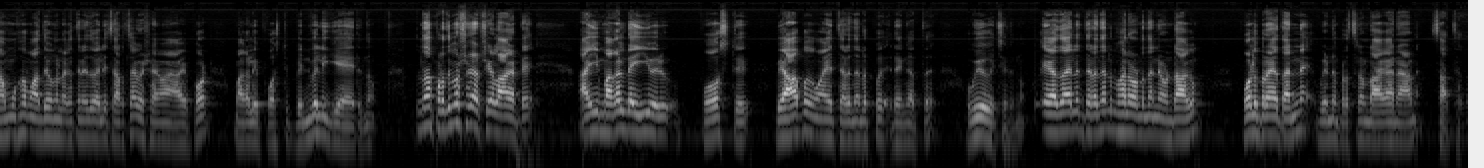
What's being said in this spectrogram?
സമൂഹ മാധ്യമങ്ങളിലൊക്കെ തന്നെ ഇത് വലിയ ചർച്ചാ വിഷയമായപ്പോൾ മകൾ ഈ പോസ്റ്റ് പിൻവലിക്കുകയായിരുന്നു. എന്നാൽ പ്രതിപക്ഷ കക്ഷികളാകട്ടെ ഈ മകളുടെ ഈ ഒരു പോസ്റ്റ് വ്യാപകമായ തിരഞ്ഞെടുപ്പ് രംഗത്ത് ഉപയോഗിച്ചിരുന്നു. ഏതായാലും തിരഞ്ഞെടുപ്പ് ഫലം ഉടൻ തന്നെ ഉണ്ടാകും. പോൾ ബ്രയ തന്നെ വീണ്ടും പ്രസിഡന്റ് ആകാനാണ് സാധ്യത.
